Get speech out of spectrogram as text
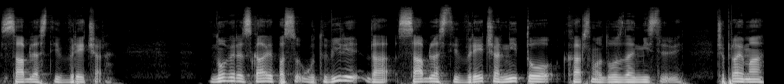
sabljasti vrečar. V novi raziskavi pa so ugotovili, da sabljasti vrečar ni to, kar smo do zdaj mislili. Čeprav ima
